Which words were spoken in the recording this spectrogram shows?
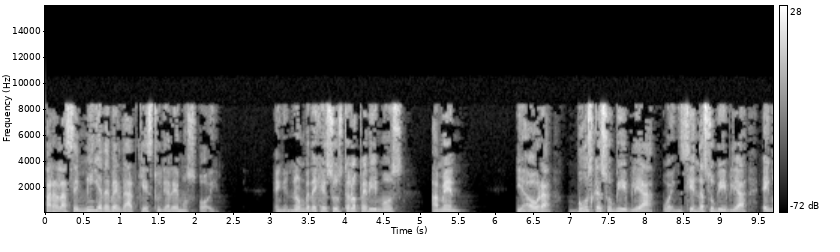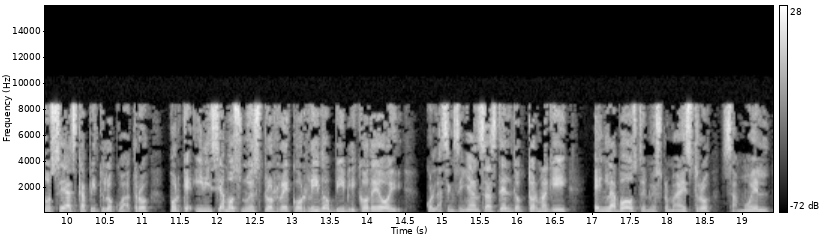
para la semilla de verdad que estudiaremos hoy. En el nombre de Jesús te lo pedimos. Amén. Y ahora busca su Biblia o encienda su Biblia en Oseas capítulo 4 porque iniciamos nuestro recorrido bíblico de hoy con las enseñanzas del Dr. Magui en la voz de nuestro maestro Samuel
